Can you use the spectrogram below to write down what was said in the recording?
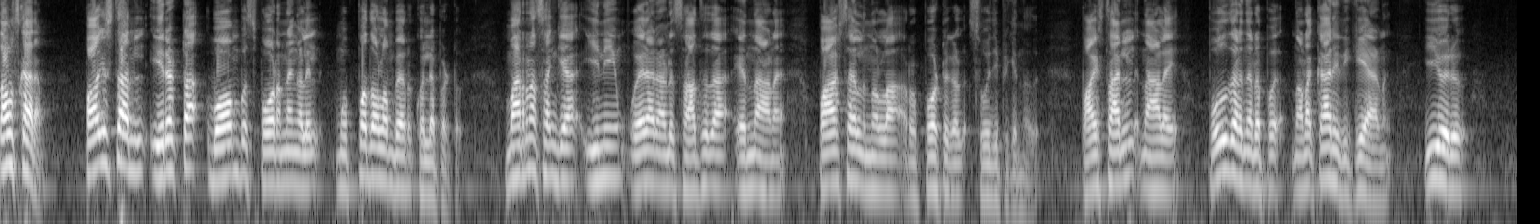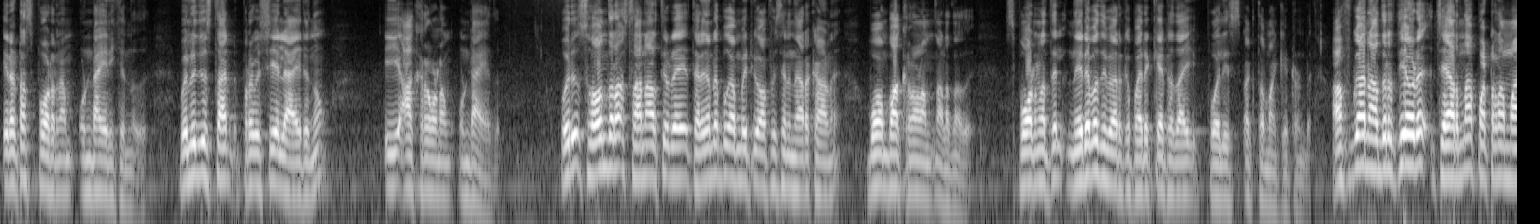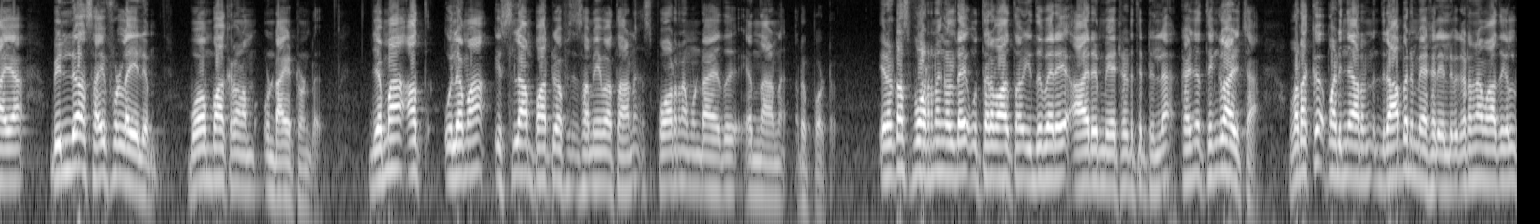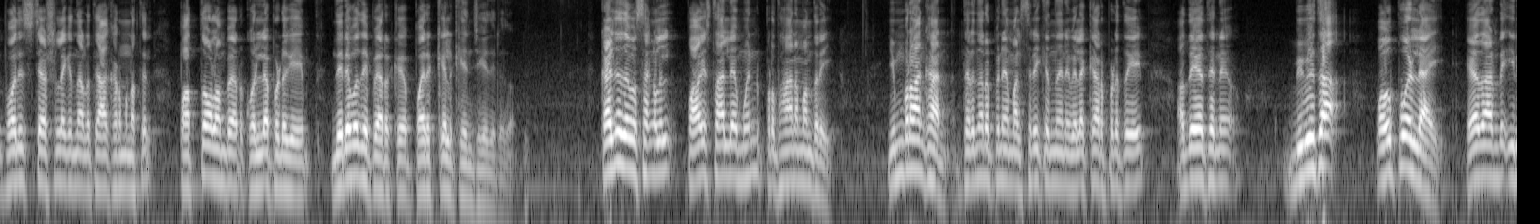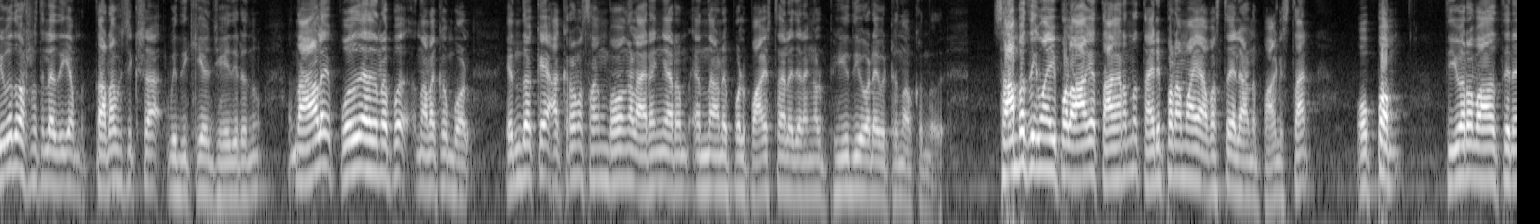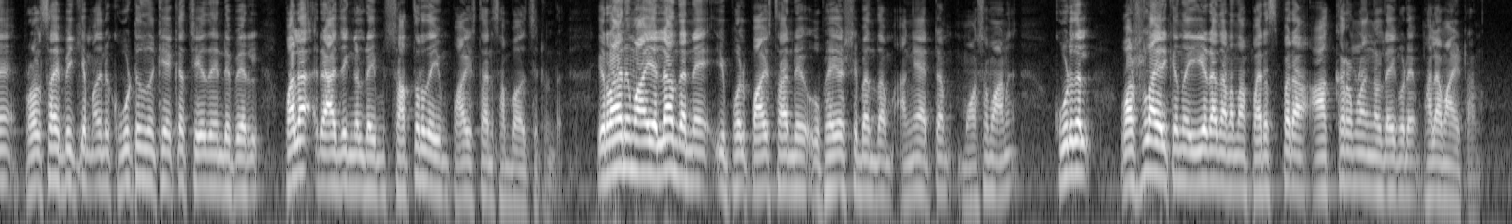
നമസ്കാരം. പാകിസ്ഥാനിൽ ഇരട്ട ബോംബ് സ്ഫോടനങ്ങളിൽ മുപ്പതോളം പേർ കൊല്ലപ്പെട്ടു. മരണസംഖ്യ ഇനിയും ഉയരാനാണ് സാധ്യത എന്നാണ് പാകിസ്ഥാനിൽ നിന്നുള്ള റിപ്പോർട്ടുകൾ സൂചിപ്പിക്കുന്നത്. പാകിസ്ഥാനിൽ നാളെ പൊതു തെരഞ്ഞെടുപ്പ് നടക്കാനിരിക്കെയാണ് ഈ ഒരു ഇരട്ട സ്ഫോടനം ഉണ്ടായിരിക്കുന്നത്. ബലൂചിസ്ഥാൻ പ്രവിശ്യയിലായിരുന്നു ഈ ആക്രമണം ഉണ്ടായത്. ഒരു സ്വതന്ത്ര സ്ഥാനാർത്ഥിയുടെ തെരഞ്ഞെടുപ്പ് കമ്മിറ്റി ഓഫീസിന് നേർക്കാണ് ബോംബാക്രമണം നടന്നത്. സ്ഫോടനത്തിൽ നിരവധി പേർക്ക് പരിക്കേറ്റതായി പോലീസ് വ്യക്തമാക്കിയിട്ടുണ്ട്. അഫ്ഗാൻ അതിർത്തിയോട് ചേർന്ന പട്ടണമായ ബില്ല സൈഫുള്ളയിലും ബോംബാക്രമണം ഉണ്ടായിട്ടുണ്ട്. ജമാ അത്ത് ഉലമ ഇസ്ലാം പാർട്ടി ഓഫീസിന് സമീപത്താണ് സ്ഫോടനമുണ്ടായത് എന്നാണ് റിപ്പോർട്ട്. ഇരട്ട സ്ഫോടനങ്ങളുടെ ഉത്തരവാദിത്തം ഇതുവരെ ആരും ഏറ്റെടുത്തിട്ടില്ല. കഴിഞ്ഞ തിങ്കളാഴ്ച വടക്ക് പടിഞ്ഞാറൻ ദ്രാപൻ മേഖലയിൽ വിഘടനവാദികൾ പോലീസ് സ്റ്റേഷനിലേക്ക് നടത്തിയ ആക്രമണത്തിൽ പത്തോളം പേർ കൊല്ലപ്പെടുകയും നിരവധി പേർക്ക് പരിക്കേൽക്കുകയും ചെയ്തിരുന്നു. കഴിഞ്ഞ ദിവസങ്ങളിൽ പാകിസ്ഥാനിലെ മുൻ പ്രധാനമന്ത്രി ഇമ്രാൻഖാൻ തിരഞ്ഞെടുപ്പിനെ മത്സരിക്കുന്നതിന് വിലക്കേർപ്പെടുത്തുകയും അദ്ദേഹത്തിന് വിവിധ വകുപ്പുകളിലായി ഏതാണ്ട് ഇരുപത് വർഷത്തിലധികം തടവ് ശിക്ഷ വിധിക്കുകയും ചെയ്തിരുന്നു. നാളെ പൊതു തെരഞ്ഞെടുപ്പ് നടക്കുമ്പോൾ എന്തൊക്കെ അക്രമ സംഭവങ്ങൾ അരങ്ങേറും എന്നാണ് ഇപ്പോൾ പാകിസ്ഥാനിലെ ജനങ്ങൾ ഭീതിയോടെ ഉറ്റുനോക്കുന്നത്. സാമ്പത്തികമായി ഇപ്പോൾ ആകെ തകർന്ന തരിപ്പണമായ അവസ്ഥയിലാണ് പാകിസ്ഥാൻ. ഒപ്പം തീവ്രവാദത്തിനെ പ്രോത്സാഹിപ്പിക്കുകയും അതിന് കൂട്ടുനിൽക്കുകയൊക്കെ ചെയ്തതിന്റെ പേരിൽ പല രാജ്യങ്ങളുടെയും ശത്രുതയും പാകിസ്ഥാൻ സമ്പാദിച്ചിട്ടുണ്ട്. ഇറാനുമായി എല്ലാം തന്നെ ഇപ്പോൾ പാകിസ്ഥാന്റെ ഉഭയകക്ഷി ബന്ധം അങ്ങേയറ്റം മോശമാണ്. കൂടുതൽ വഷളായിരിക്കുന്ന ഈയിടെ നടന്ന പരസ്പര ആക്രമണങ്ങളുടെയും കൂടെ ഫലമായിട്ടാണ്.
